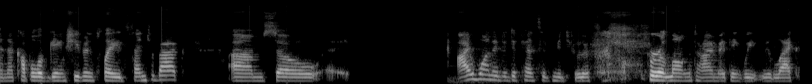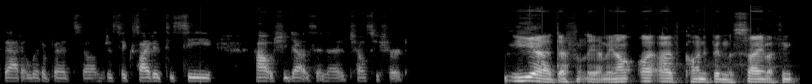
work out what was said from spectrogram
in, a couple of games she even played center back um, so I wanted a defensive midfielder for, for a long time. I think we, we lack that a little bit. So I'm just excited to see how she does in a Chelsea shirt. Yeah, definitely. I mean, I, I've kind of been the same. I think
